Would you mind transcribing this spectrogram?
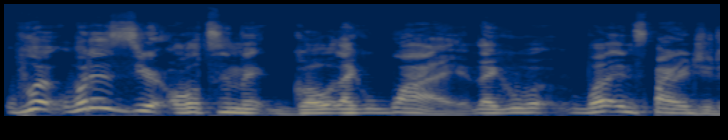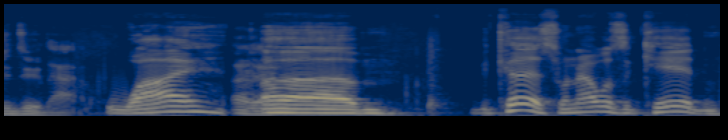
what what is your ultimate goal? Like, why? Like, wh- what inspired you to do that? Why? Um, because when I was a kid,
